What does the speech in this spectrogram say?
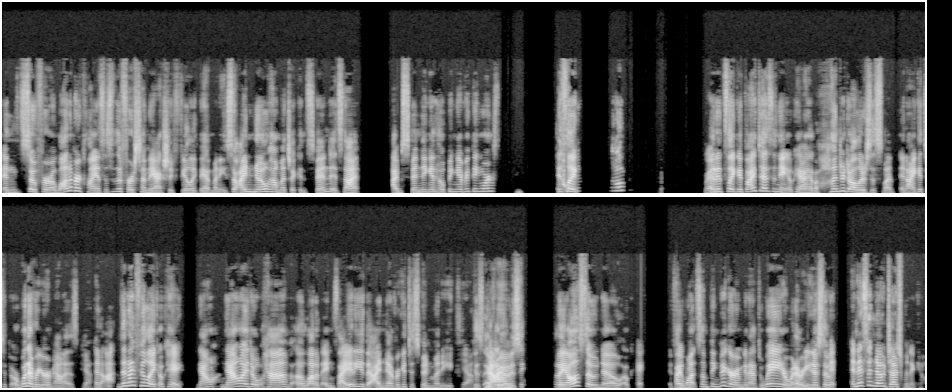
and so for a lot of our clients, this is the first time they actually feel like they have money. So I know how much I can spend. It's not I'm spending and hoping everything works. It's like Right. but it's like if I designate, okay, I have a hundred dollars this month, and I get to, or whatever your amount is, Yeah. and I, then I feel like, okay, now now I don't have a lot of anxiety that I never get to spend money Yeah. because Yeah. everybody always. But I also know, okay, if I want something bigger, I'm gonna have to wait or whatever, you know. So It- and it's a no judgment account,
